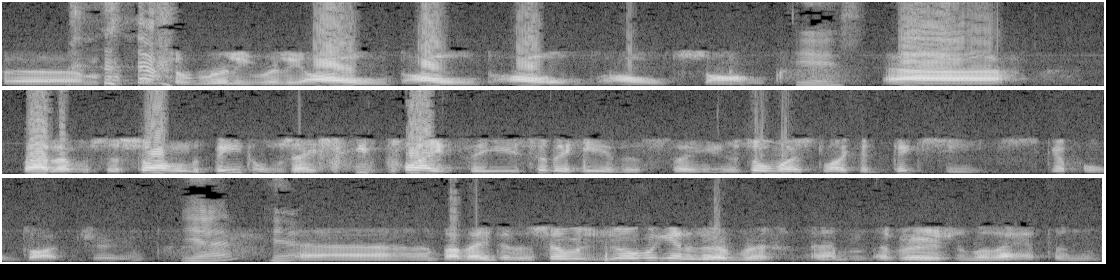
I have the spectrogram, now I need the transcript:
Um, it's a really, really old, old, old, old song. Yes, Uh, but it was a song the Beatles actually played, so you sort of hear this thing. It's almost like a Dixie skiffle type tune, yeah, yeah, uh, but they did it. So we're going to do a, um, a version of that and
